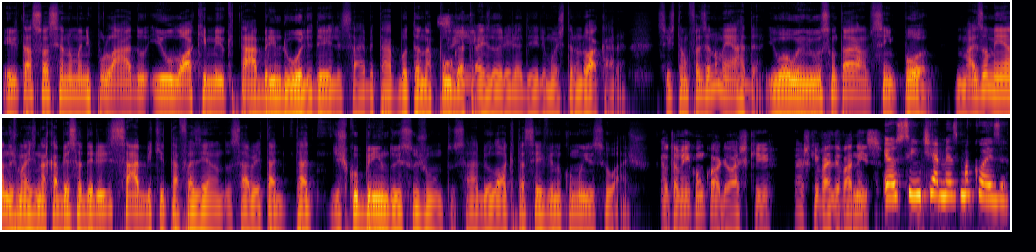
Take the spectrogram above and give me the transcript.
ele tá só sendo manipulado e o Loki meio que tá abrindo o olho dele, sabe? Tá botando a pulga Sim. atrás da orelha dele, mostrando, ó, cara, vocês estão fazendo merda. E o Owen Wilson tá assim, pô, mais ou menos, mas na cabeça dele ele sabe que tá fazendo, sabe? Ele tá, tá descobrindo isso junto, sabe? O Loki tá servindo como isso, eu acho. Eu também concordo. Eu acho que, eu acho que vai levar nisso. Eu senti a mesma coisa.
